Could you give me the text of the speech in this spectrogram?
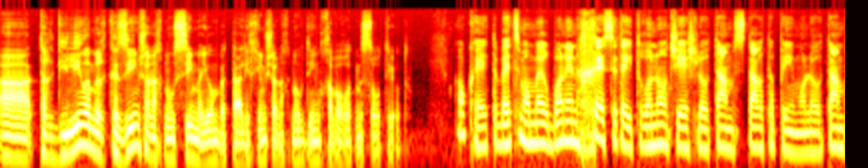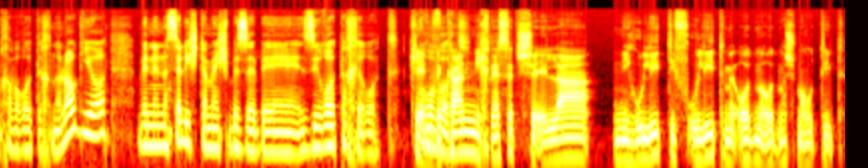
התרגילים המרכזיים שאנחנו עושים היום בתהליכים שאנחנו עובדים עם חברות מסורתיות. אוקיי, okay, אתה בעצם אומר בוא ננכס את היתרונות שיש לאותם סטארט-אפים או לאותם חברות טכנולוגיות, וננסה להשתמש בזה בזירות אחרות, כן, קרובות. כן, וכאן נכנסת שאלה ניהולית תפעולית מאוד מאוד משמעותית.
